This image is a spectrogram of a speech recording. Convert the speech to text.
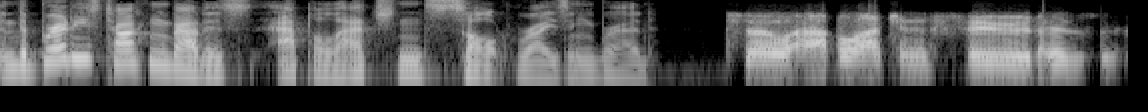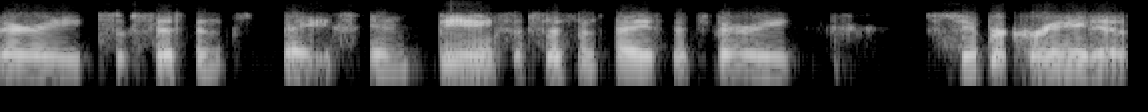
and the bread he's talking about is Appalachian salt rising bread. So Appalachian food is very subsistence based. And being subsistence based, it's very super creative.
